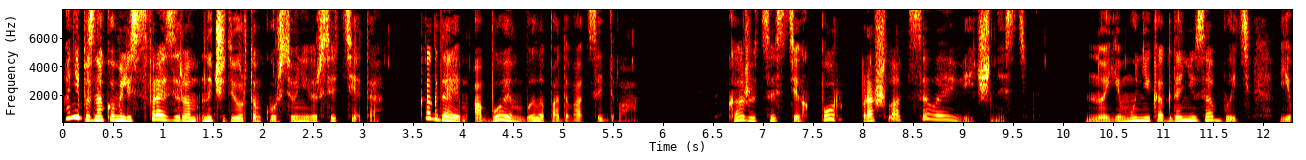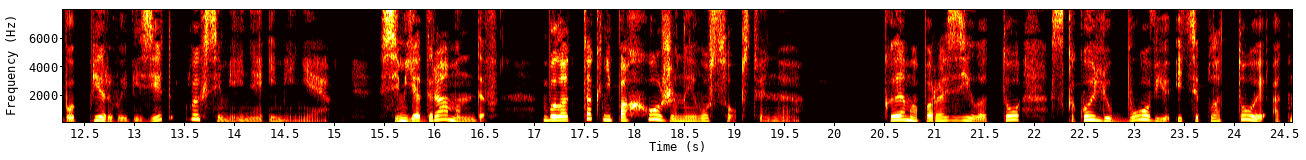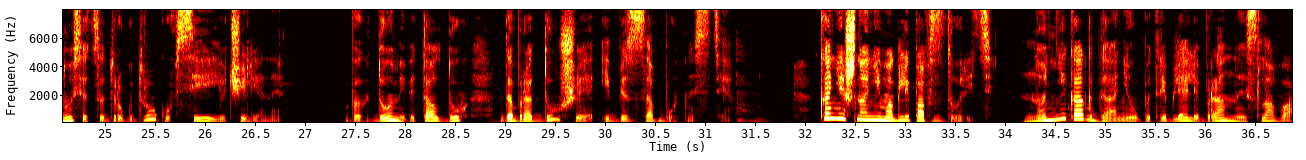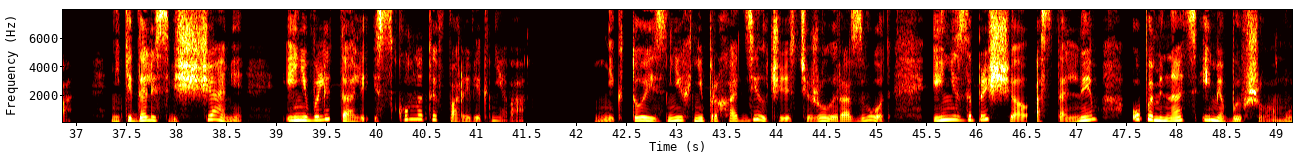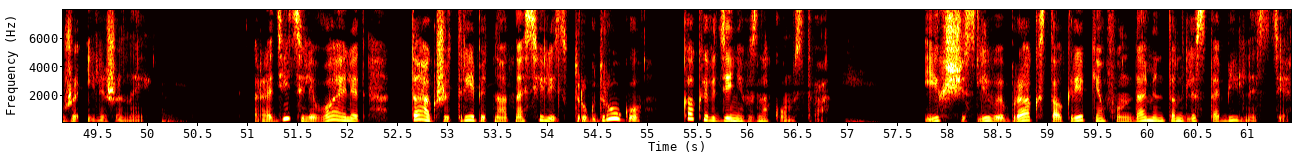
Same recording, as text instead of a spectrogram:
Они познакомились с Фрайзером на четвертом курсе университета, когда им обоим было по двадцать два. Кажется, с тех пор прошла целая вечность, но ему никогда не забыть его первый визит в их семейное имение. Семья Драмондов была так не похожа на его собственную. Кэма поразило то, с какой любовью и теплотой относятся друг к другу все ее члены. В их доме витал дух добродушия и беззаботности. Конечно, они могли повздорить, но никогда не употребляли бранные слова, не кидались вещами и не вылетали из комнаты в порыве гнева. Никто из них не проходил через тяжелый развод и не запрещал остальным упоминать имя бывшего мужа или жены. Родители Вайлет также трепетно относились друг к другу, как и в день их знакомства. Их счастливый брак стал крепким фундаментом для стабильности.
